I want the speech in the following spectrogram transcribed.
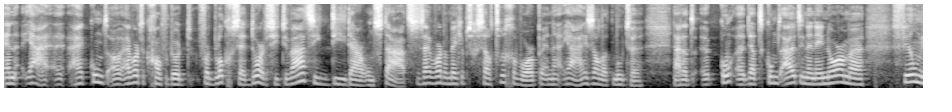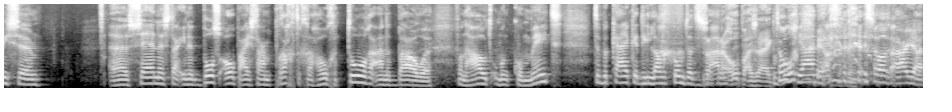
En ja, hij, komt, hij wordt ook gewoon voor, voor het blok gezet door de situatie die daar ontstaat. Zij dus worden een beetje op zichzelf teruggeworpen. En uh, ja, hij zal het moeten. Nou, dat, kom, uh, dat komt uit in een enorme filmische eh, scènes daar in het bos. Opa is daar een prachtige hoge toren aan het bouwen van hout om een komeet te bekijken die lang komt. Dat is Rare opa, zei ik, toch? Ja, nee, dat is wel raar, ja.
